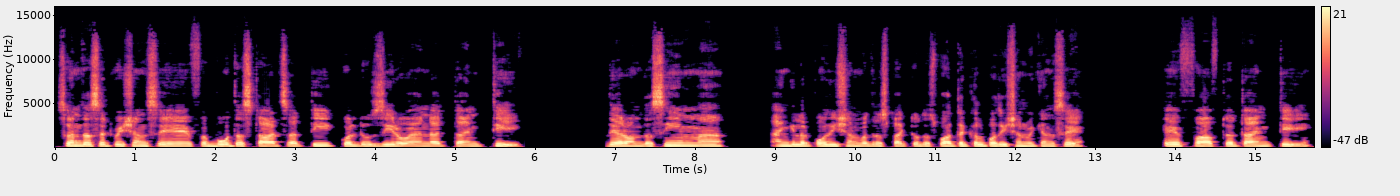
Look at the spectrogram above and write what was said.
So in this situation, say if both starts at t equal to 0 and at time t, they are on the same uh, angular position with respect to this vertical position, we can say if after time t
